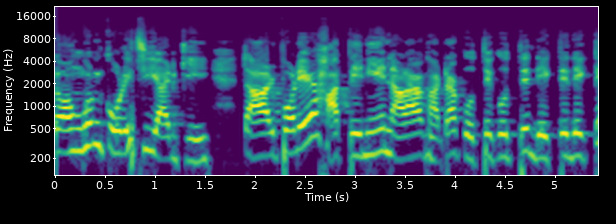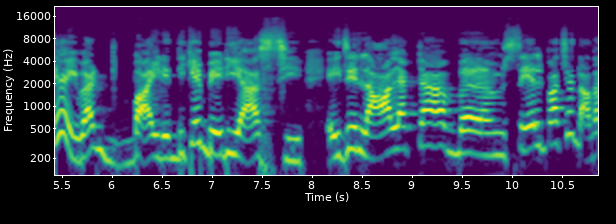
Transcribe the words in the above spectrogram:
লঙ্ঘন করেছি আর কি। তারপরে হাতে নিয়ে নাড়াঘাটা করতে করতে, দেখতে দেখতে এবার বাইরের দিকে বেরিয়ে আসছি। এই যে লাল একটা সেলফ আছে, দাদা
